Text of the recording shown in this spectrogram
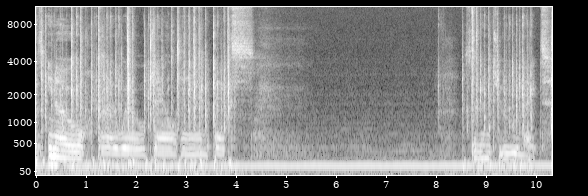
is Inno. I will jail and X. Seven to night.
